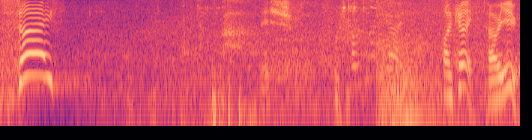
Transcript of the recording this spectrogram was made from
Safe! Ish. Okay, how are you?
